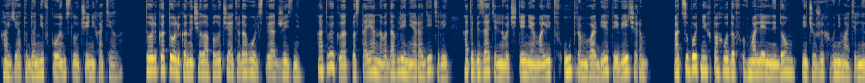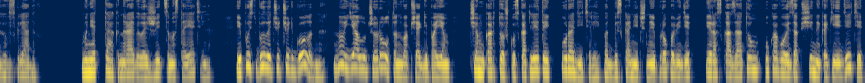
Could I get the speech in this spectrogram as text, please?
а я туда ни в коем случае не хотела. Только-только начала получать удовольствие от жизни, отвыкла от постоянного давления родителей, от обязательного чтения молитв утром, в обед и вечером, от субботних походов в молельный дом и чужих внимательных взглядов. Мне так нравилось жить самостоятельно. И пусть было чуть-чуть голодно, но я лучше Ролтон в общаге поем, чем картошку с котлетой у родителей под бесконечные проповеди и рассказы о том, у кого из общины какие дети,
